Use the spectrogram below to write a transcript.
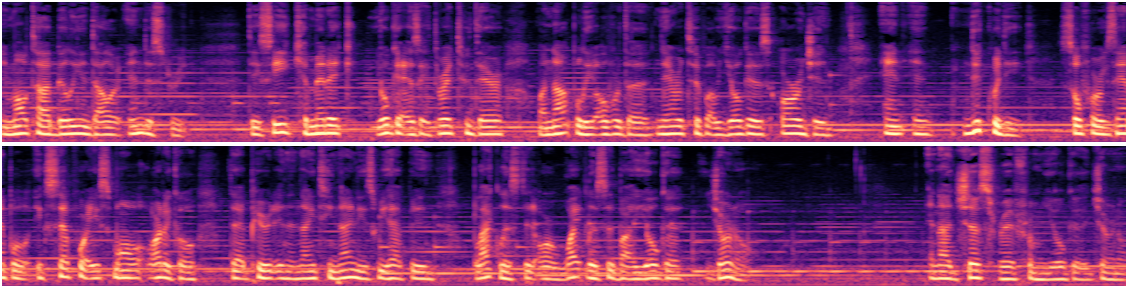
a multi billion dollar industry. They see Kemetic yoga as a threat to their monopoly over the narrative of yoga's origin and iniquity So, for example, except for a small article that appeared in the 1990s, we have been blacklisted or whitelisted by Yoga Journal. And I just read from Yoga Journal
